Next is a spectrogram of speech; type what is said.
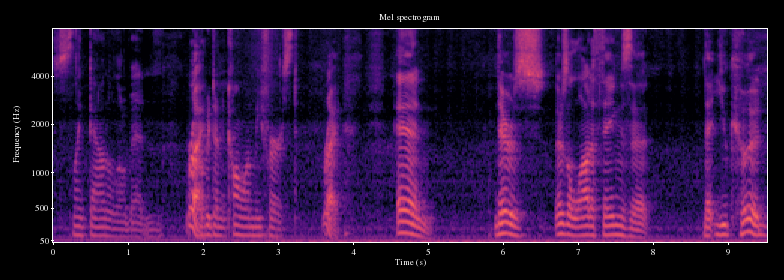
slink down a little bit and right. probably doesn't call on me first. Right. And there's there's a lot of things that that you could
